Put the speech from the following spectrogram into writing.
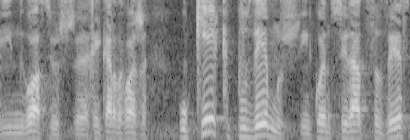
e negócios, Ricardo Roja. O que é que podemos, enquanto sociedade, fazer eh,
